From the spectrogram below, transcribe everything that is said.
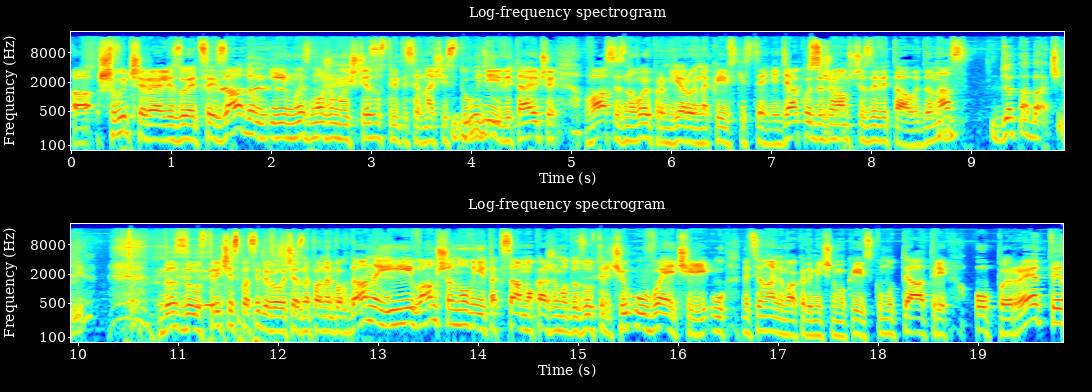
а, швидше реалізує цей задум, і ми зможемо ще зустрітися в нашій студії, вітаючи вас із новою прем'єрою на київській сцені. Дякую дуже вам, що завітали до нас. До побачення. До зустрічі. Спасибі величезне, пане Богдане. І вам, шановні, так само кажемо до зустрічі увечері у Національному академічному київському театрі оперети.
